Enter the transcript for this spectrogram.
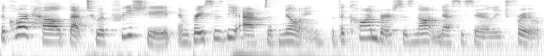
The court held that to appreciate embraces the act of knowing, but the converse is not necessarily true.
